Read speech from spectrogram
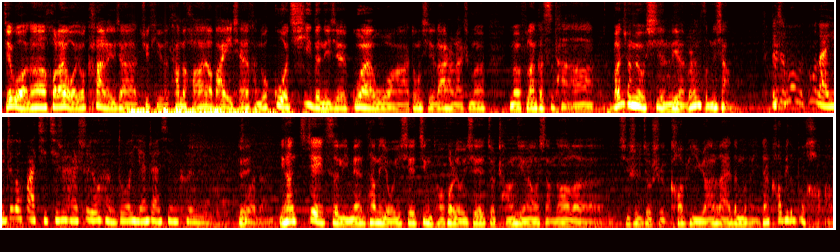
结果呢，后来我又看了一下具体的，他们好像要把以前很多过气的那些怪物啊东西拉上来，什么什么弗兰克斯坦啊，完全没有吸引力，不知道他们怎么想的。但是木木乃伊这个话题其实还是有很多延展性可以做的。你看这一次里面，他们有一些镜头或者有一些就场景让我想到了，其实就是 copy 原来的木乃伊，但是 copy 的不好。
